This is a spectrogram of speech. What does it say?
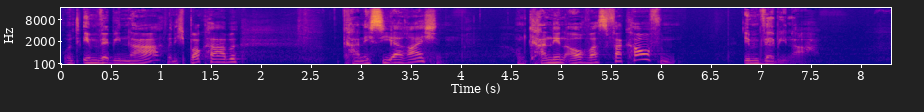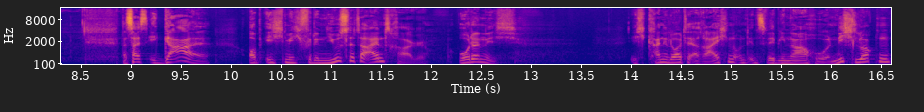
Und im Webinar, wenn ich Bock habe, kann ich sie erreichen. Und kann denen auch was verkaufen im Webinar. Das heißt, egal, ob ich mich für den Newsletter eintrage oder nicht, ich kann die Leute erreichen und ins Webinar holen. Nicht locken,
